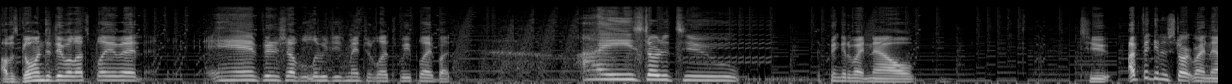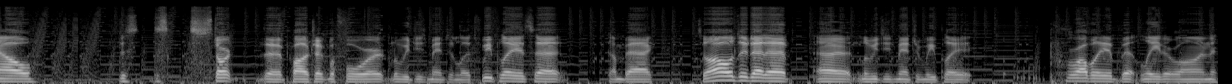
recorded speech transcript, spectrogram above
I was going to do a Let's Play of it and finish up Luigi's Mansion Let's Replay, but I started to thinking right now to I'm thinking to start right now just, just start the project before Luigi's Mansion Let's Replay is set come back. So I'll do that at uh, Luigi's Mansion Replay probably a bit later on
